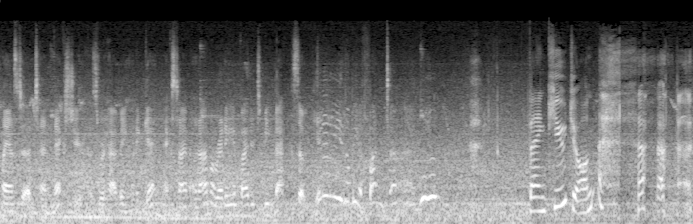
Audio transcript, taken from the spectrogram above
plans to attend next year because we're having it again next time and I'm already invited to be back. So yay, it'll be a fun time. Woo. Thank you, John.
